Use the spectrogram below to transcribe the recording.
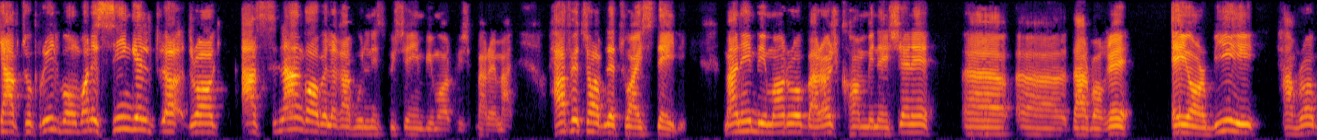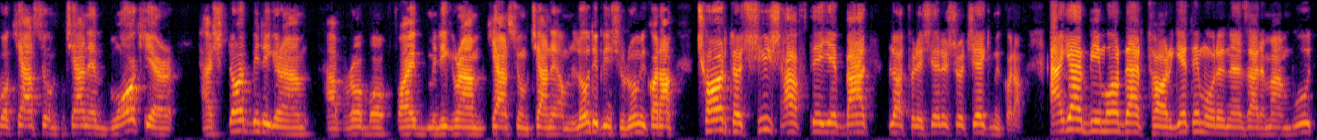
کپتوپریل به عنوان سینگل دراگ اصلا قابل قبول نیست پیش این بیمار پیش برای من. هفت تابلت توایس دیلی. من این بیمار رو براش کامبینیشن در واقع ARB همراه با calcium channel blocker 80 میلی گرم همراه با 5 میلی گرم calcium channel amlodipine شروع می‌کنم. 4 تا 6 هفته بعد blood pressure ش رو چک می‌کنم. اگر بیمار در target مورد نظر من بود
